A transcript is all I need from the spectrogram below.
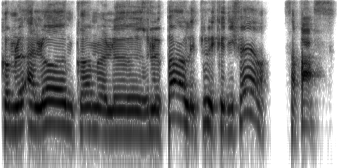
comme le halon, comme le, le pin, les, tous les conifères, ça passe.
